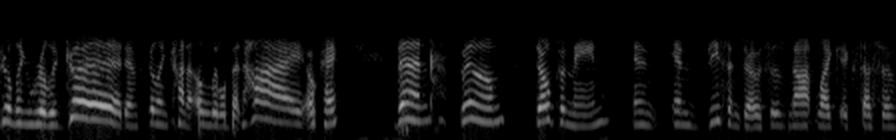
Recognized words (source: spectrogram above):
feeling really good and feeling kind of a little bit high. Okay, then boom, dopamine in in decent doses, not like excessive,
